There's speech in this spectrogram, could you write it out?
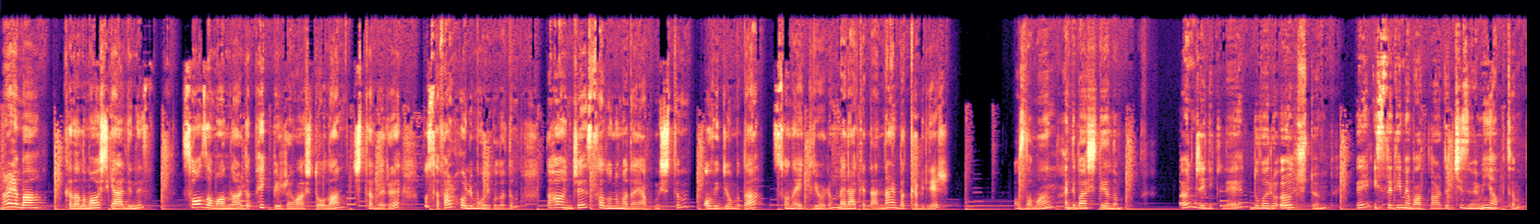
Merhaba, kanalıma hoş geldiniz. Son zamanlarda pek bir revaçta olan çıtaları bu sefer holüme uyguladım. Daha önce salonuma da yapmıştım. O videomu da sona ekliyorum. Merak edenler bakabilir. O zaman hadi başlayalım. Öncelikle duvarı ölçtüm ve istediğim ebatlarda çizimimi yaptım.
